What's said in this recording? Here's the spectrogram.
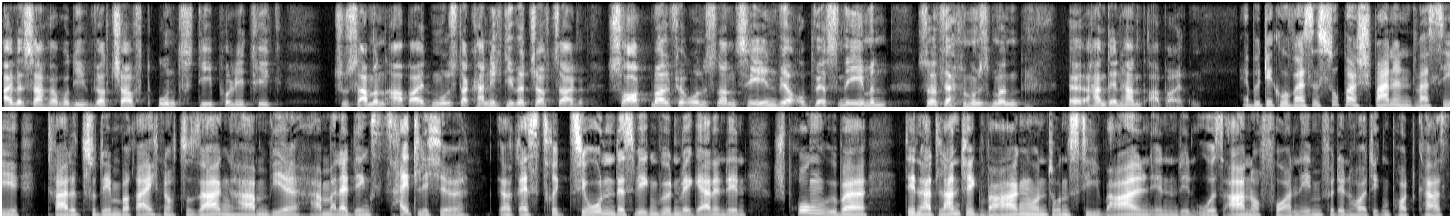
eine Sache, wo die Wirtschaft und die Politik zusammenarbeiten muss. Da kann nicht die Wirtschaft sagen, sorgt mal für uns, dann sehen wir, ob wir es nehmen, sondern da muss man äh, Hand in Hand arbeiten. Herr Bütikow, es ist super spannend, was Sie gerade zu dem Bereich noch zu sagen haben. Wir haben allerdings zeitliche äh, Restriktionen, deswegen würden wir gerne den Sprung über den Atlantik wagen und uns die Wahlen in den USA noch vornehmen für den heutigen Podcast.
